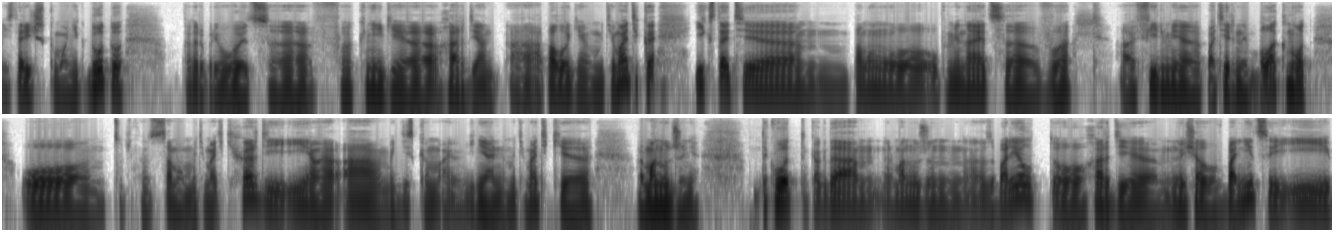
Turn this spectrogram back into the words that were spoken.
историческому анекдоту, который приводится в книге Харди а, «Апология математика». И, кстати, по-моему, упоминается в а, фильме «Потерянный блокнот» о, собственно, самом математике Харди и о, о буддийском гениальном математике Рамануджине. Так вот, когда Рамануджин э, заболел, то Харди навещал его в больнице и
